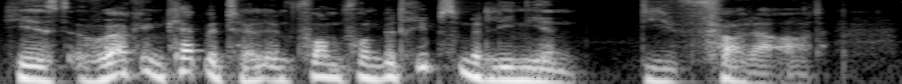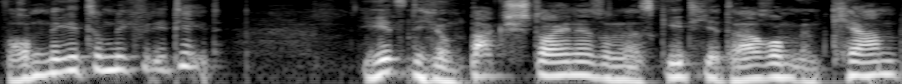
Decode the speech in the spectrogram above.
Hier ist Working Capital in Form von Betriebsmittellinien die Förderart. Warum? Geht es um Liquidität. Hier geht es nicht um Backsteine, sondern es geht hier darum im Kern,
